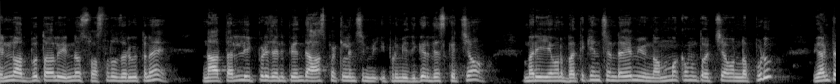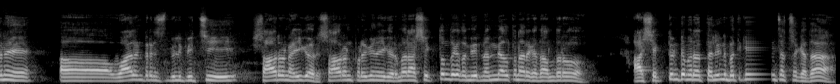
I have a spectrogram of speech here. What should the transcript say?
ఎన్నో అద్భుతాలు ఎన్నో స్వస్థతలు జరుగుతున్నాయి. నా తల్లి ఇప్పుడే చనిపోయింది హాస్పిటల్ నుంచి ఇప్పుడు మీ దగ్గర తీసుకొచ్చాం. మరి ఏమైనా బతికించండి మేము నమ్మకంతో వచ్చామన్నప్పుడు వెంటనే వాలంటీర్స్ పిలిపించి షారోన్ అయ్యగారు షారోన్ ప్రవీణ్ అయ్యగారు మరి ఆ శక్తి ఉంది కదా మీరు నమ్మి వెళ్తున్నారు కదా అందరూ? ఆ శక్తి ఉంటే మరి ఆ తల్లిని బతికించవచ్చు కదా?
